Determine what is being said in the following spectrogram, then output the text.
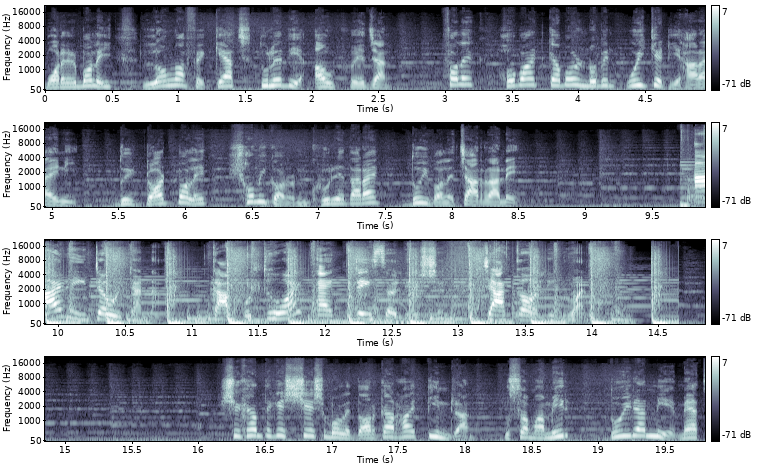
পরের বলেই লং অফে ক্যাচ তুলে দিয়ে আউট হয়ে যান। ফলে হোবার্ট কেবল নবীর উইকেটই হারায়নি। দুই ডট বলে সমীকরণ ঘুরে দাঁড়ায় দুই বলে চার রানে। আর এইটা ওইটা না। কাপড় ধোয়ার একটাই সলিউশন চাকা অল ওয়ান সেখান থেকে শেষ বলে দরকার হয় তিন রান। উসাম আমির দুই রান নিয়ে ম্যাচ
